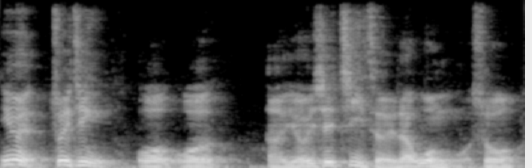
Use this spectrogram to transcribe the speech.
因为最近我我呃有一些记者也在问我说，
